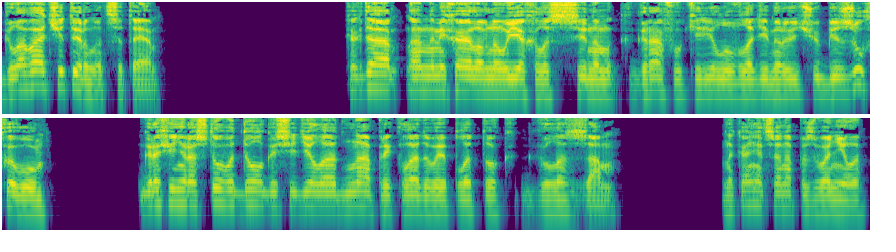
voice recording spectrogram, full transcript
Глава 14. Когда Анна Михайловна уехала с сыном к графу Кириллу Владимировичу Безухову, графиня Ростова долго сидела одна, прикладывая платок к глазам. Наконец она позвонила.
